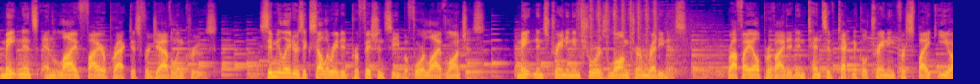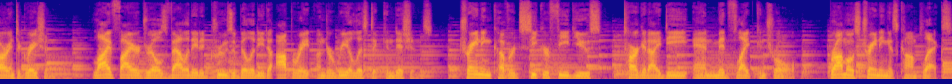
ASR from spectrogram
maintenance and live fire practice for Javelin crews. Simulators accelerated proficiency before live launches. Maintenance training ensures long-term readiness. Rafael provided intensive technical training for Spike ER integration. Live fire drills validated crews' ability to operate under realistic conditions. Training covered seeker feed use, target ID, and mid-flight control. BrahMos training is complex.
